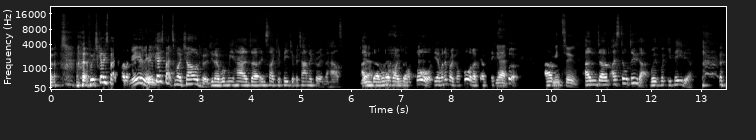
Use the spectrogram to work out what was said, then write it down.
which goes back to, really it goes back to my childhood. You know, when we had uh, Encyclopedia Britannica in the house, and yeah. uh, whenever I, got bored, yeah, whenever I got bored, I'd go pick yeah. up a book. Um, Me too. And uh, I still do that with Wikipedia. and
